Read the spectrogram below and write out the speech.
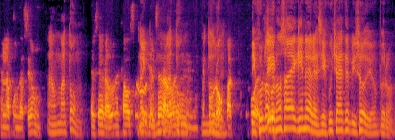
en la fundación. Ah, un matón. Él se graduó en Estados Unidos, Ay, él se un graduó matón. en Europa. Disculpa Sí. que no sabes quién eres si escuchas este episodio, pero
